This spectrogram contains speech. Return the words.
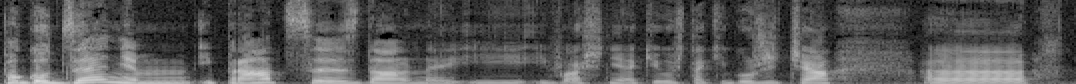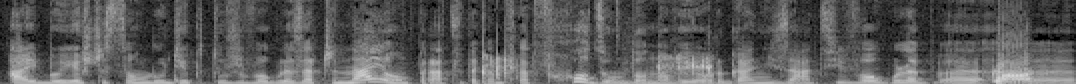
pogodzeniem i pracy zdalnej i, i właśnie jakiegoś takiego życia, e, albo jeszcze są ludzie, którzy w ogóle zaczynają pracę, tak na przykład wchodzą do nowej organizacji w ogóle e, tak. e,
